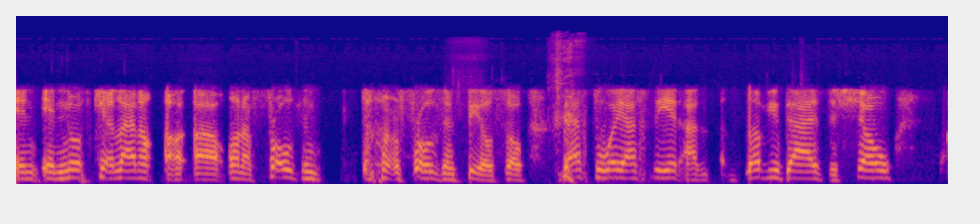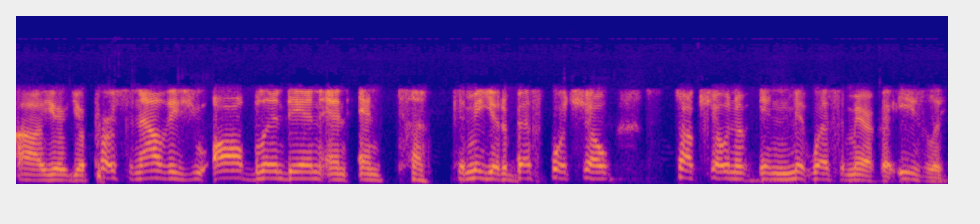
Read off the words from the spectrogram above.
in in North Carolina uh, uh, on a frozen frozen field. So that's the way I see it. I love you guys. The show, uh, your your personalities, you all blend in, and and to me, you're the best sports show talk show in, in Midwest America easily.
